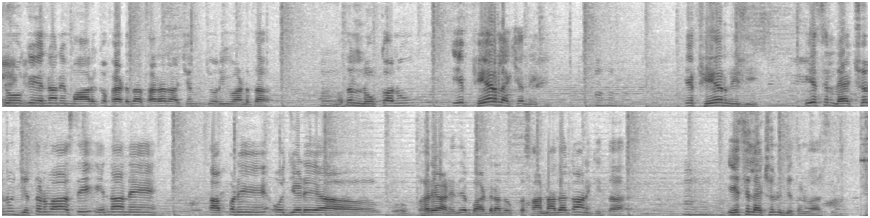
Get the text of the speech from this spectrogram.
ਕਿਉਂਕਿ। ਇਹਨਾਂ ਨੇ ਮਾਰਕ ਫੈਟ ਦਾ ਸਾਰਾ ਰਾਸ਼ਨ ਚੋਰੀ ਵੰਡਤਾ। ਮਤਲਬ ਲੋਕਾਂ ਨੂੰ ਇਹ ਫੇਅਰ ਇਲੈਕਸ਼ਨ ਨਹੀਂ ਸੀ। ਇਹ ਫੇਅਰ ਨਹੀਂ ਸੀ। ਇਸ ਇਲੈਕਸ਼ਨ ਨੂੰ ਜਿੱਤਣ ਵਾਸਤੇ ਇਹਨਾਂ ਨੇ ਆਪਣੇ ਉਹ ਜਿਹੜੇ ਆ ਹਰਿਆਣੇ ਦੇ ਬਾਰਡਰਾਂ ਤੋਂ ਕਿਸਾਨਾਂ ਦਾ ਘਾਣ ਕੀਤਾ। ਇਸ ਇਲੈਕਸ਼ਨ ਨੂੰ ਜਿੱਤਣ ਵਾਸਤੇ।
